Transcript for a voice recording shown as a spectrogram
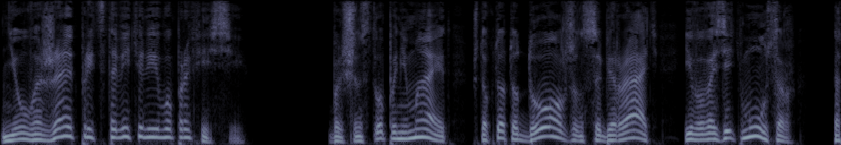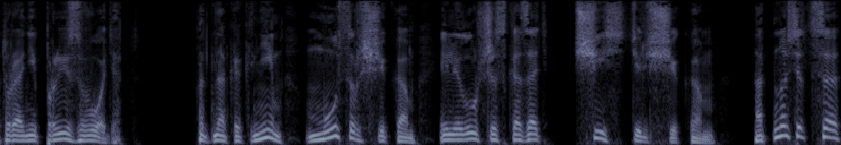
не уважают представителей его профессии. Большинство понимает, что кто-то должен собирать и вывозить мусор, который они производят. Однако к ним, мусорщикам, или лучше сказать, чистильщикам, относятся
